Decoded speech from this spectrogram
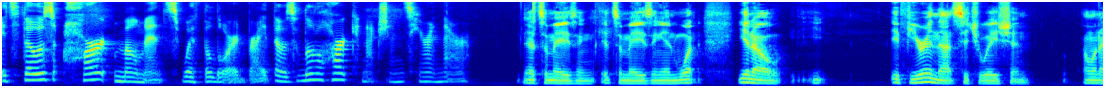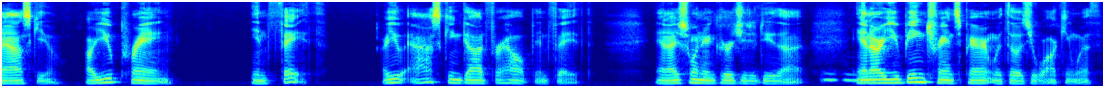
it's those heart moments with the Lord, right? Those little heart connections here and there. It's amazing. It's amazing. And what, you know, if you're in that situation, I want to ask you are you praying in faith? Are you asking God for help in faith? And I just want to encourage you to do that. Mm-hmm. And are you being transparent with those you're walking with?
